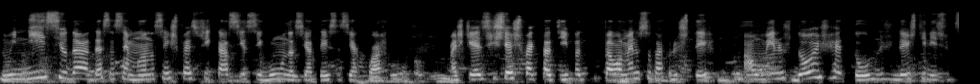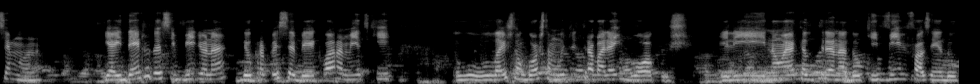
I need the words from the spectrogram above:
no início da, dessa semana, sem especificar se a segunda, se a terça, se a quarta, mas que existe a expectativa, pelo menos Santa Cruz ter, ao menos dois retornos deste início de semana. E aí, dentro desse vídeo, né, deu para perceber claramente que o Leston gosta muito de trabalhar em blocos. Ele não é aquele treinador que vive fazendo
